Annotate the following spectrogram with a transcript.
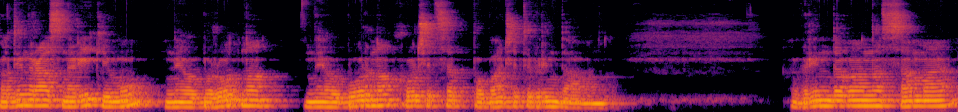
один раз на рік йому необоротно, необорно хочеться побачити Вріндавану. Вріндавана сама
